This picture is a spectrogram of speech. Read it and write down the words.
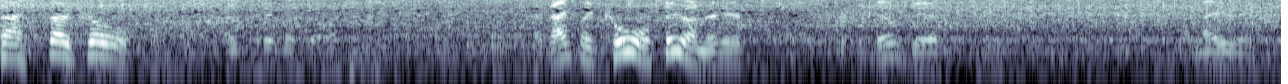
That's so cool. It's actually cool too under here. Feels good. Amazing.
